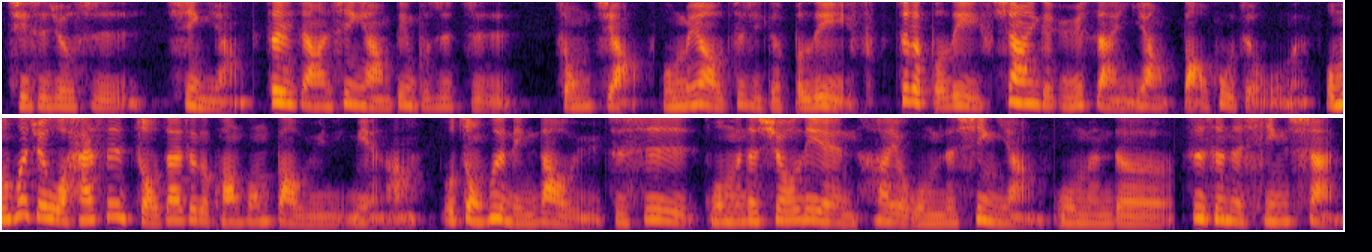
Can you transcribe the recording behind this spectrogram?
其实就是信仰。这里讲的信仰，并不是指。宗教，我们要有自己的 belief，这个 belief 像一个雨伞一样保护着我们。我们会觉得我还是走在这个狂风暴雨里面啊，我总会淋到雨。只是我们的修炼，还有我们的信仰，我们的自身的心善，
